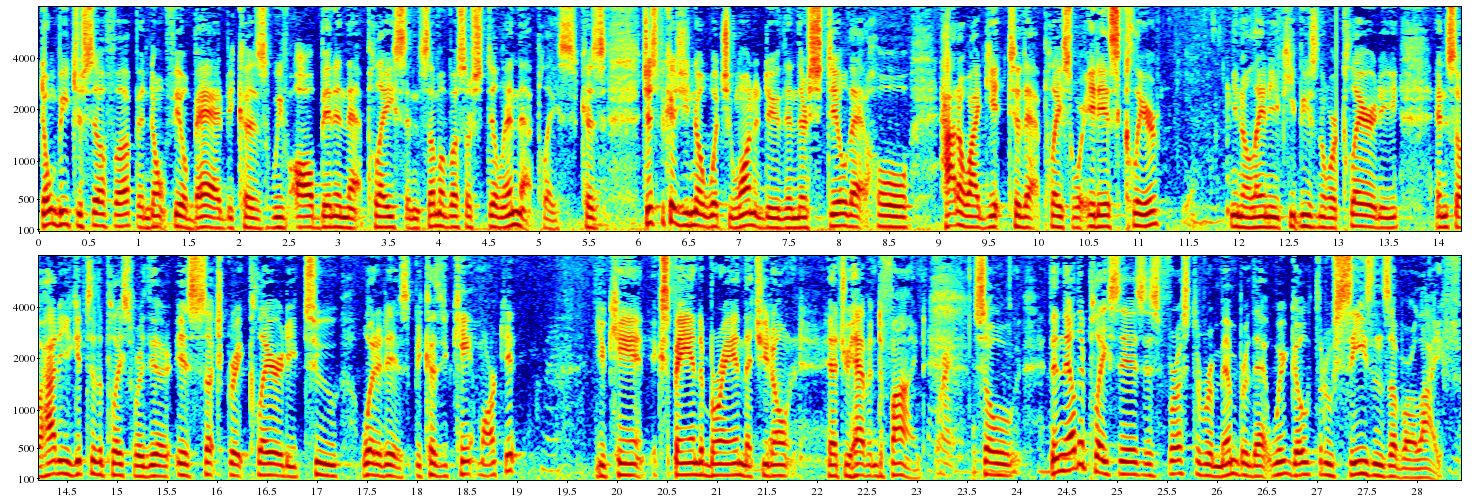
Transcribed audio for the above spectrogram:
don't beat yourself up and don't feel bad because we've all been in that place and some of us are still in that place. Because just because you know what you want to do, then there's still that whole how do I get to that place where it is clear? You know, Lana, you keep using the word clarity. And so, how do you get to the place where there is such great clarity to what it is? Because you can't market, you can't expand a brand that you don't that you haven't defined. Right. So then the other place is is for us to remember that we go through seasons of our life.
